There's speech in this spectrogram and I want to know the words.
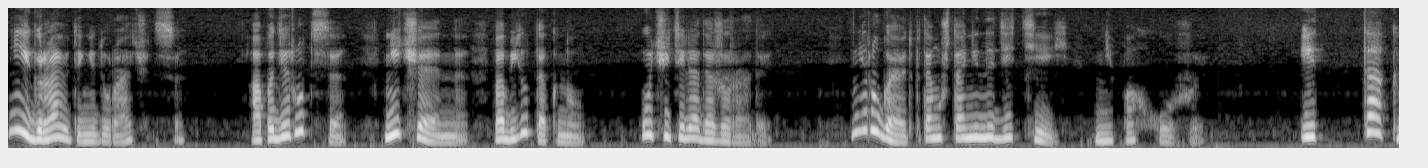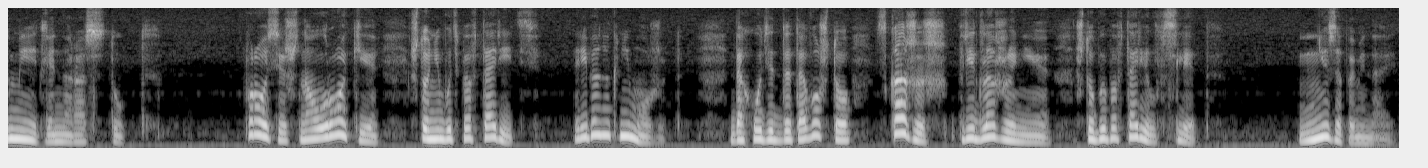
Не играют и не дурачатся а подерутся, нечаянно побьют окно. Учителя даже рады. Не ругают, потому что они на детей не похожи. И так медленно растут. Просишь на уроке что-нибудь повторить, ребенок не может. Доходит до того, что скажешь предложение, чтобы повторил вслед. Не запоминает.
